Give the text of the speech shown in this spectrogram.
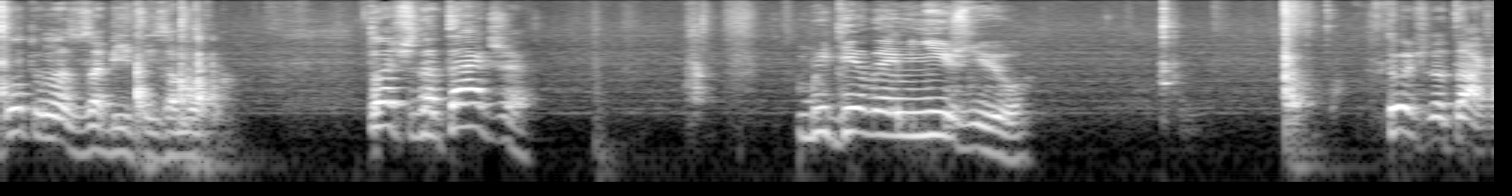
Вот у нас забитый замок. Точно так же мы делаем нижнюю. Точно так.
